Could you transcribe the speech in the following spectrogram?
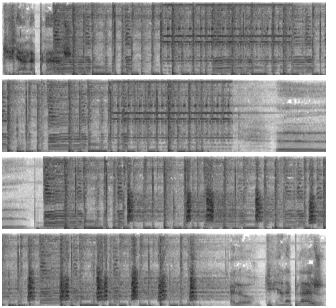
tu viens à la plage? La plage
